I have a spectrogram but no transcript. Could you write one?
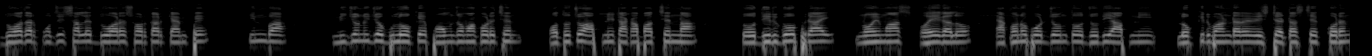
দু হাজার পঁচিশ সালের দুয়ারে সরকার ক্যাম্পে কিংবা নিজ নিজ ব্লকে ফর্ম জমা করেছেন, অথচ আপনি টাকা পাচ্ছেন না। তো দীর্ঘ প্রায় নয় মাস হয়ে গেল। এখনও পর্যন্ত যদি আপনি লক্ষ্মীর ভাণ্ডারের স্ট্যাটাস চেক করেন,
